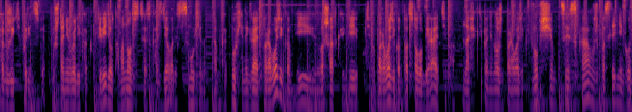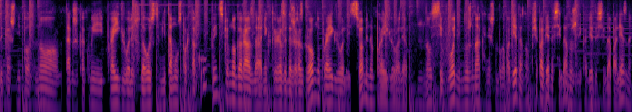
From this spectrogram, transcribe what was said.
как жить, в принципе. Потому что они вроде как, ты видел, там анонс ЦСКА сделали с Мухиным, там как Мухин играет паровозиком и лошадкой, и типа паровозик он под стол убирает, типа нафиг, типа не нужен паровозик. В общем, ЦСКА уже последние годы, конечно, не тот, но так же, как мы и проигрывали с удовольствием не тому Спартаку, в принципе, много раз, да, некоторые разы даже разгромно проигрывали, с Семиным проигрывали, но сегодня нужна, конечно, была победа, но вообще победа всегда нужна, и победа всегда полезна.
